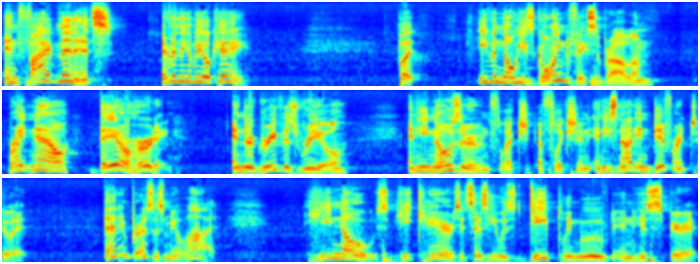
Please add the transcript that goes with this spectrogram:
In five minutes, everything will be okay. But even though he's going to fix the problem, right now they are hurting and their grief is real and he knows their affliction and he's not indifferent to it. That impresses me a lot. He knows, he cares. It says he was deeply moved in his spirit.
